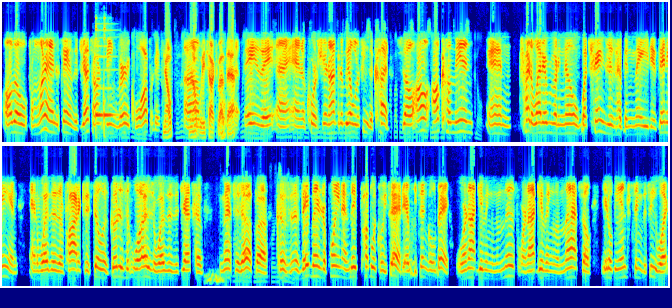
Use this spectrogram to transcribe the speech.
Although, from what I understand, the Jets aren't being very cooperative. Nope. nope. Um, We talked about that. They they uh, and of course you're not going to be able to see the cut. So I'll I'll come in and try to let everybody know what changes have been made, if any, and and whether the product is still as good as it was, or whether the Jets have messed it up. Because uh, they've made it a point, and they've publicly said every single day, we're not giving them this, we're not giving them that. So it'll be interesting to see what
